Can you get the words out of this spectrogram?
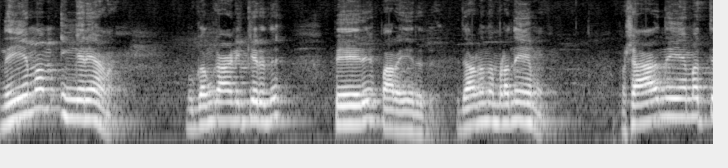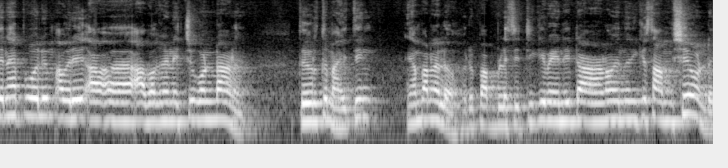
നിയമം ഇങ്ങനെയാണ്. മുഖം കാണിക്കരുത് പേര് പറയരുത്. ഇതാണ് നമ്മുടെ നിയമം. പക്ഷെ ആ നിയമത്തിനെ പോലും അവർ അവഗണിച്ചുകൊണ്ടാണ് തീർത്തും ഐ തിങ്ക് ഞാൻ പറഞ്ഞല്ലോ ഒരു പബ്ലിസിറ്റിക്ക് വേണ്ടിയിട്ടാണോ എന്ന് എനിക്ക് സംശയമുണ്ട്.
